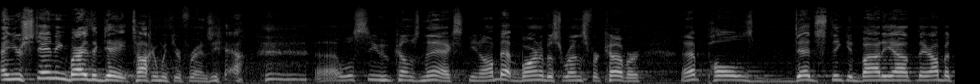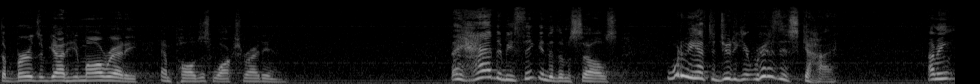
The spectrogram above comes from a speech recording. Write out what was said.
And you're standing by the gate talking with your friends. Yeah, uh, we'll see who comes next. You know, I'll bet Barnabas runs for cover. That Paul's dead, stinking body out there, I'll bet the birds have got him already. And Paul just walks right in. They had to be thinking to themselves, what do we have to do to get rid of this guy? I mean,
